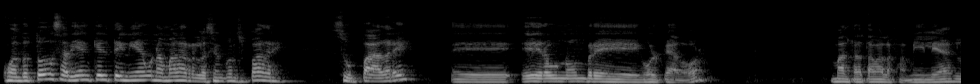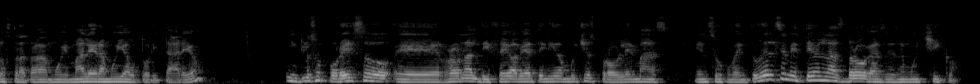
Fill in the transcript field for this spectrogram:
cuando todos sabían que él tenía una mala relación con su padre. Su padre eh, era un hombre golpeador, maltrataba a la familia, los trataba muy mal, era muy autoritario. Incluso por eso eh, Ronald DiFeo había tenido muchos problemas en su juventud. Él se metió en las drogas desde muy chico.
